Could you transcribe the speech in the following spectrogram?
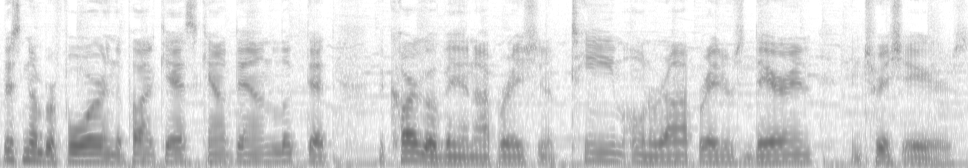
This number four in the podcast countdown looked at the cargo van operation of team owner operators Darren and Trish Ayers.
